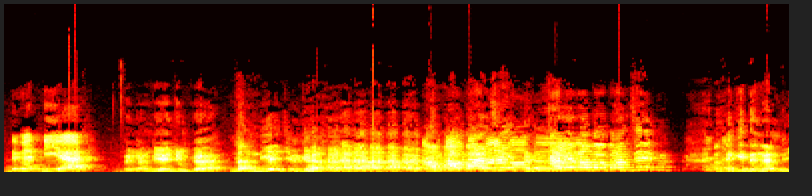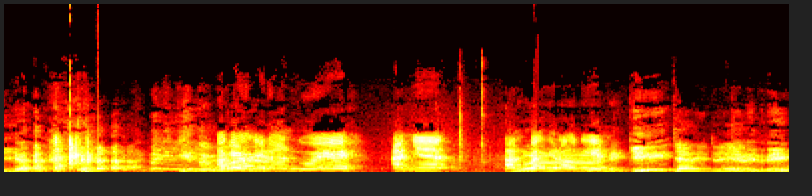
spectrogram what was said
dengan dia. Dengan dia juga. Dan dia juga. Apa-apaan sih? Halo, dong. Kalian apa-apaan sih? Lagi dengan dia. Lagi gitu Oke oke mulanya. dengan gue Anya tanpa Geraldine. Eki. Jerry Jerry Dream. Dream.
